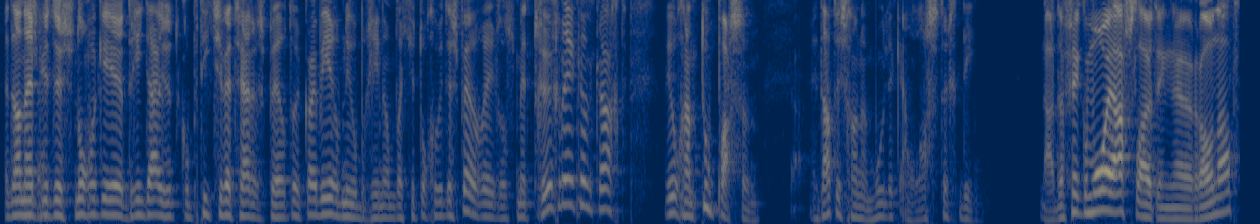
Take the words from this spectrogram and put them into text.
En dan heb je dus nog een keer 3000 competitiewedstrijden gespeeld. Dan kan je weer opnieuw beginnen, omdat je toch weer de spelregels met terugwerkende kracht wil gaan toepassen. En dat is gewoon een moeilijk en lastig ding. Nou, dat vind ik een mooie afsluiting, eh, Ronald.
